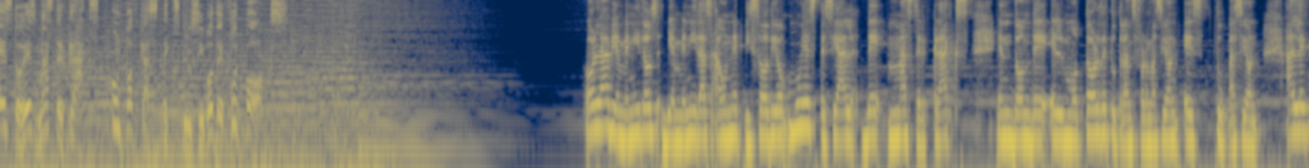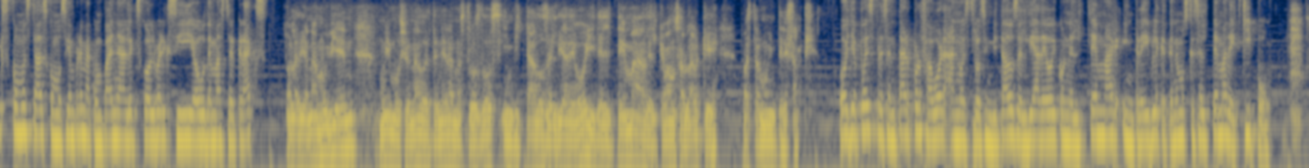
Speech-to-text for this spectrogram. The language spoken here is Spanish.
Esto es Master Cracks, un podcast exclusivo de Footbox. Hola, bienvenidos, bienvenidas a un episodio muy especial de Master Cracks, en donde el motor de tu transformación es tu pasión. Alex, ¿cómo estás? Como siempre me acompaña Alex Goldberg, CEO de Master Cracks. Hola Diana, muy bien, muy emocionado de tener a nuestros dos invitados del día de hoy y del tema del que vamos a hablar que va a estar muy interesante. Oye, ¿puedes presentar por favor a nuestros invitados del día de hoy con el tema increíble que tenemos, que es el tema de equipo?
